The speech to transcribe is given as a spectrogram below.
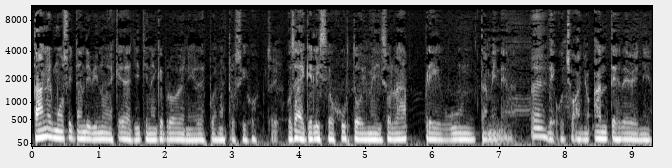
Tan hermoso y tan divino es que de allí tienen que provenir después nuestros hijos. Sí. O sea, que Eliseo justo hoy me hizo la pregunta, mi nena, Eh. de ocho años antes de venir.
